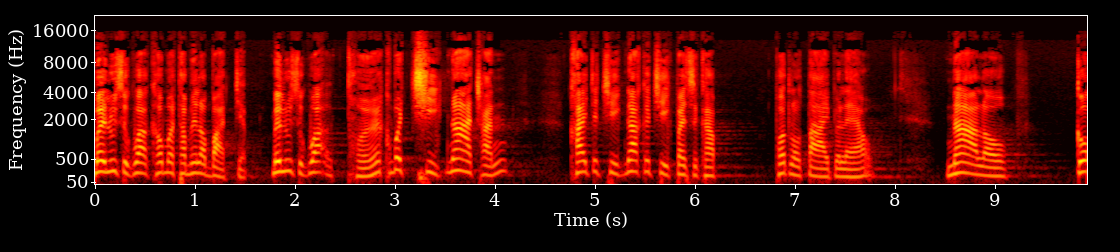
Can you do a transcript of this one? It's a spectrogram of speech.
ไม่รู้สึกว่าเขามาทำให้เราบาดเจ็บ ไม่รู้สึกว่าถอเขามาฉีกหน้าฉัน ใครจะฉีกหน้าก็ฉีกไปสิครับ เพราะเราตายไปแล้ว หน้าเราก็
